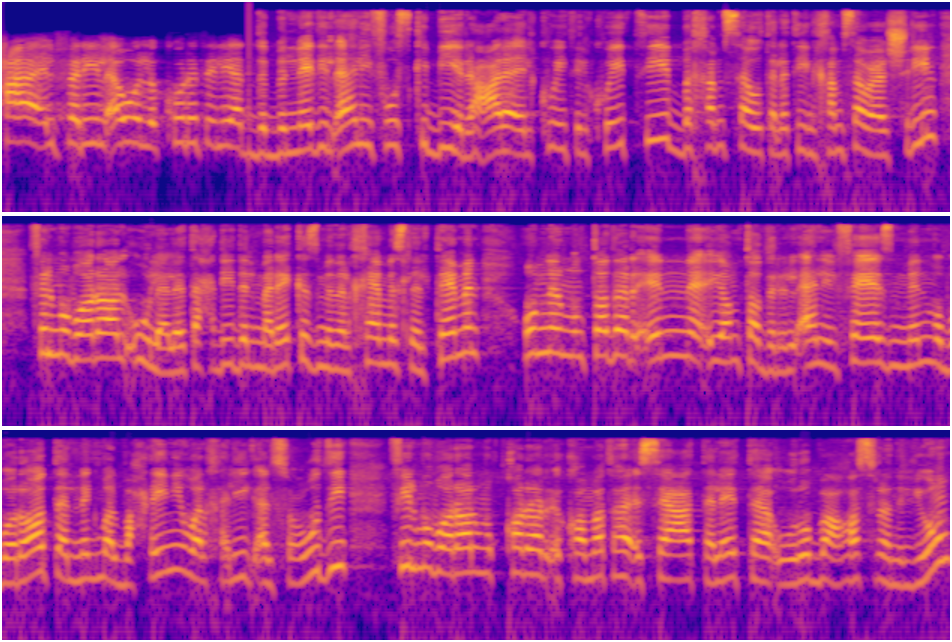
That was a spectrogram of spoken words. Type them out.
حقق الفريق الأول لكرة اليد بالنادي الأهلي فوز كبير على الكويت الكويتي ب 35 25 في المباراة الأولى لتحديد المراكز من الخامس للثامن ومن المنتظر إن ينتظر الأهلي الفائز من مباراة النجم البحريني والخليج السعودي في المباراة المقرر إقامتها الساعة 3 وربع عصرا اليوم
